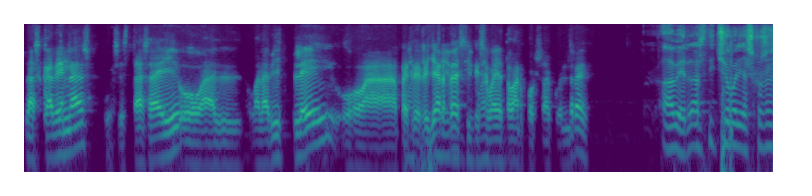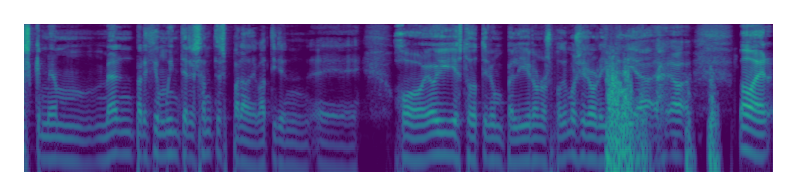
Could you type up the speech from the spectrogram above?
las cadenas, pues estás ahí o, al, o a la big play o a perder yardas y que se vaya a tomar por saco el drive. A ver, has dicho varias cosas que me han, parecido muy interesantes para debatir en... Eh, hoy esto tiene un peligro, nos podemos ir hora y media. Vamos a ver,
